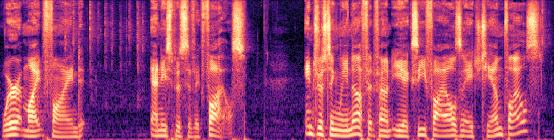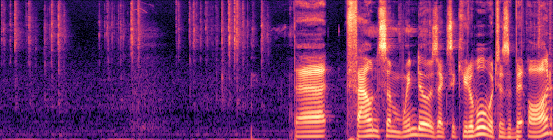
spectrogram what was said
where it might find any specific files. Interestingly enough, it found exe files and HTM files. That found some Windows executable, which is a bit odd.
